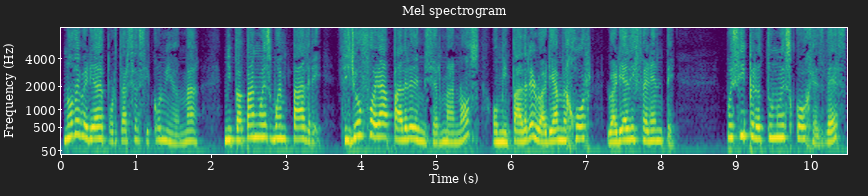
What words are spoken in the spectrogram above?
no debería de portarse así con mi mamá. Mi papá no es buen padre. Si yo fuera padre de mis hermanos, o mi padre lo haría mejor, lo haría diferente. Pues sí, pero tú no escoges, ¿ves?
